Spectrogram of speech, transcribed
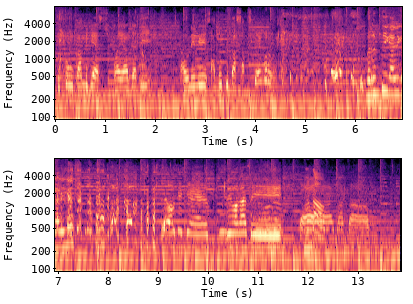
Dukung kami guys supaya jadi tahun ini satu juta subscriber. Berhenti kami kami guys. Oke guys, terima kasih. Mantap. Mantap.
